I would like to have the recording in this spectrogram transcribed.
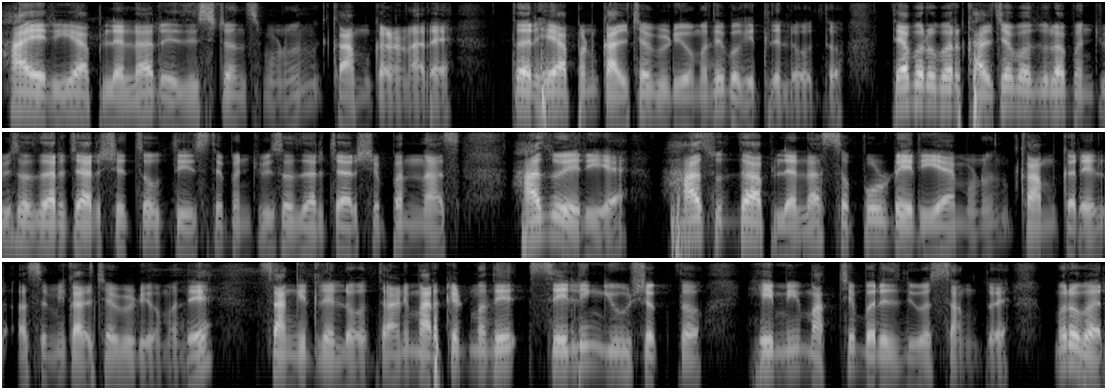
हा एरिया आपल्याला रेझिस्टन्स म्हणून काम करणार आहे. तर हे आपण कालच्या व्हिडिओमध्ये बघितलेलं होतं. त्याबरोबर खालच्या बाजूला पंचवीस हजार चारशे चौतीस ते पंचवीस हजार चारशे पन्नास हा जो एरिया आहे हा सुद्धा आपल्याला सपोर्ट एरिया म्हणून काम करेल असं मी कालच्या व्हिडिओमध्ये सांगितलेलं होतं. आणि मार्केटमध्ये सेलिंग येऊ शकतं हे मी मागचे बरेच दिवस सांगतोय. बरोबर?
